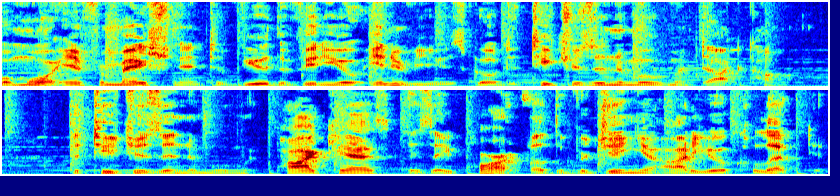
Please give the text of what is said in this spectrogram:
For more information and to view the video interviews, go to teachersinthemovement.com. The Teachers in the Movement podcast is a part of the Virginia Audio Collective.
